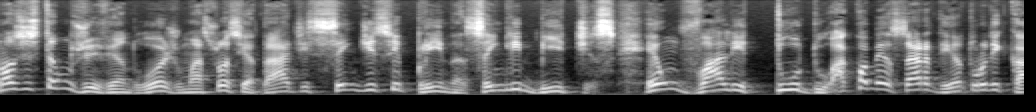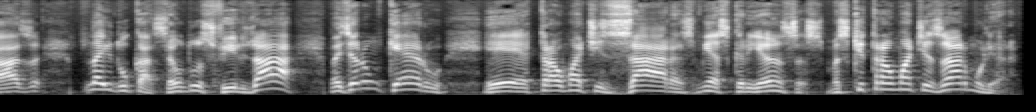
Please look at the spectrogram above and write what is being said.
Nós estamos vivendo hoje uma sociedade sem disciplina, sem limites. É um vale tudo, a começar dentro de casa, na educação dos filhos. Ah, mas eu não quero é, traumatizar as minhas crianças. Mas que traumatizar, mulher?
